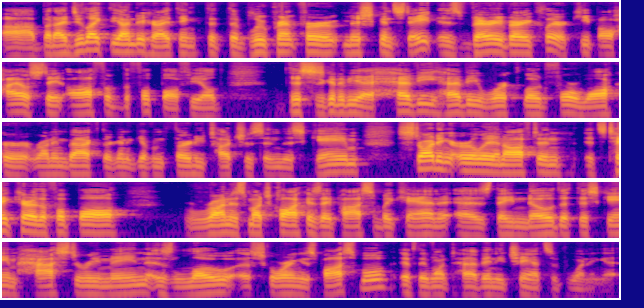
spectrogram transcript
Uh, but I do like the under here. I think that the blueprint for Michigan State is very, very clear. Keep Ohio State off of the football field. This is going to be a heavy, heavy workload for Walker at running back. They're going to give him 30 touches in this game. Starting early and often, it's take care of the football, run as much clock as they possibly can, as they know that this game has to remain as low a scoring as possible if they want to have any chance of winning it.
